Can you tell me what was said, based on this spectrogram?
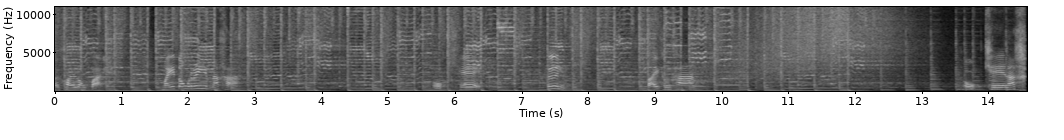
ค่อยๆลงไป ไม่ต้องรีบนะคะ โอเค ขึ้น ไต่ข้างๆ โอเคนะค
